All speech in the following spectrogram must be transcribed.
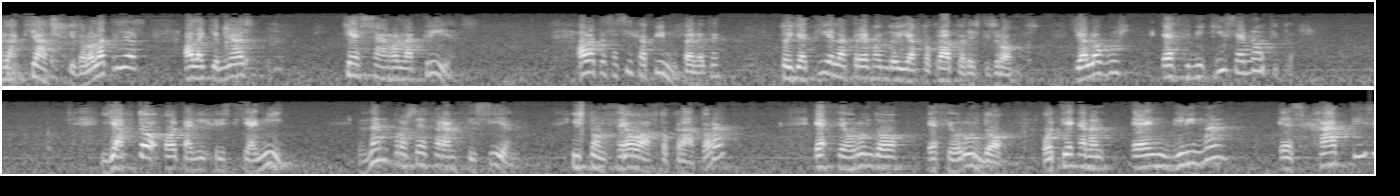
πλατιάς ειδωλολατρίας αλλά και μιας κεσαρολατρίας. Άλλοτε σας είχα πει μου φαίνεται το γιατί ελατρεύονται οι αυτοκράτορες της Ρώμης. Για λόγους εθνικής ενότητος γι' αυτό όταν οι χριστιανοί δεν προσέφεραν θυσίαν εις τον Θεό αυτοκράτορα εθεωρούντο, εθεωρούντο ότι έκαναν έγκλημα εσχάτης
